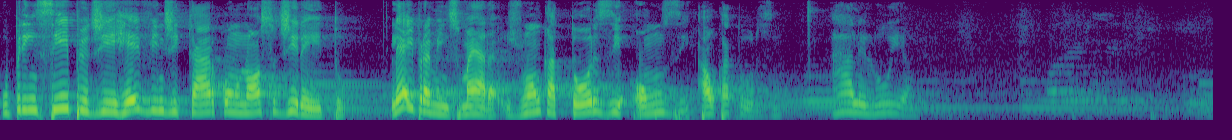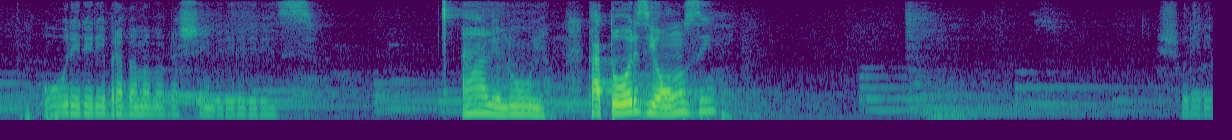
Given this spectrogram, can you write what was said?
O princípio de reivindicar com o nosso direito. Lê aí para mim, Sumaira. João 14, 11 ao 14. Aleluia. Aleluia. 14, 11. Chorerê.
